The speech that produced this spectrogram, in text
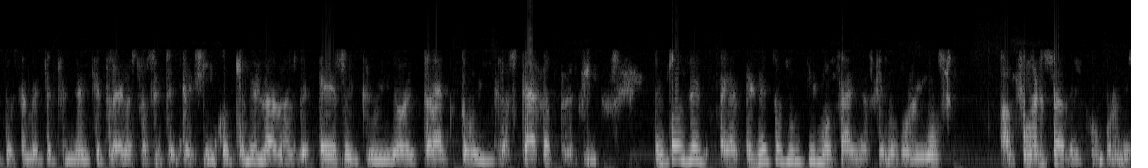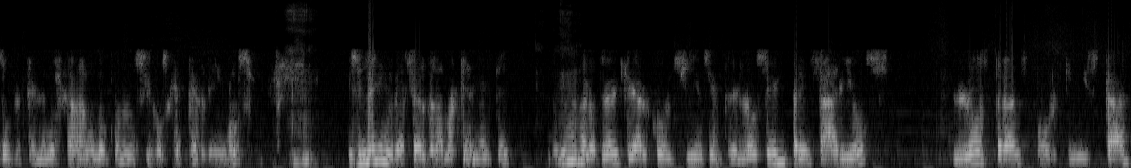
supuestamente tendrían que traer hasta 75 toneladas de peso, incluido el tracto y las cajas, pero en fin. Entonces, eh, en estos últimos años que nos volvimos a fuerza del compromiso que tenemos cada uno con los hijos que perdimos, y sin ánimo de hacer dramáticamente, venimos a la de crear conciencia entre los empresarios, los transportistas,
